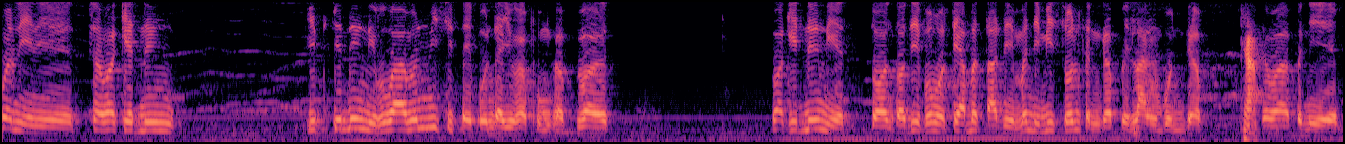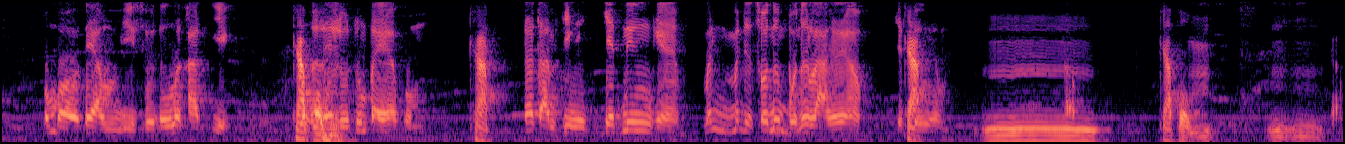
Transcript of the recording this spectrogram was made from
วันนี้นี่ถ้าว่าเกตหนึ่งอีกเกตหนึ่งนี่เพราะว่ามันมีสิทธิ์ไปผลได้อยู่ครับผมครับ ว่า ว่าเกตหนึ่งเนี่ยตอนตอนที่ผมเอาแต้มมาตัดนี่มันจะมีซ้นกันครับไปล่างบนครับ ครับแต่ว่าเป็นนี่ผมบอกแต้มอีกสูตรหนึงมาคัดอีกครับนผก็มเลยหลุดลงไปครับผม ครับ ถ้าตามจริงเจ็ดหนึ่งแกมันมันจะซ้นทั้งบนทั้งล่างเลยครับเจ็ดหนึ่งครับอืมครับผม อืมอืมครับ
